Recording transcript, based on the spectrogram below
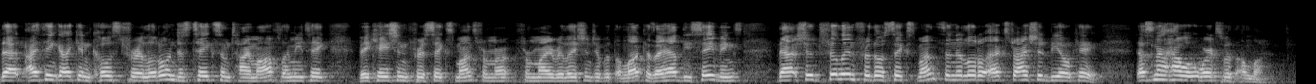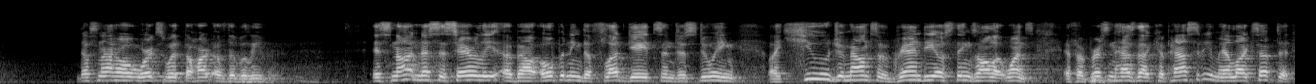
that I think I can coast for a little and just take some time off. Let me take vacation for six months from, from my relationship with Allah because I have these savings that should fill in for those six months and a little extra. I should be okay. That's not how it works with Allah. That's not how it works with the heart of the believer it's not necessarily about opening the floodgates and just doing like huge amounts of grandiose things all at once. If a person has that capacity, may Allah accept it.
